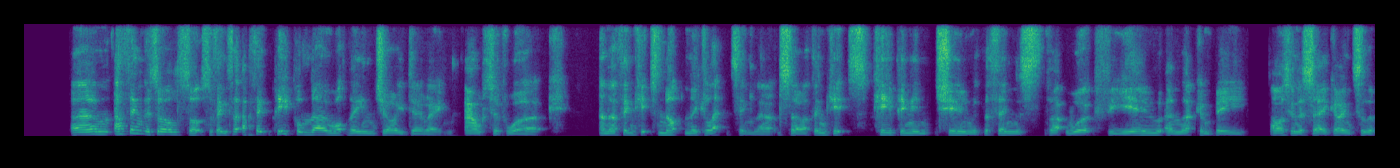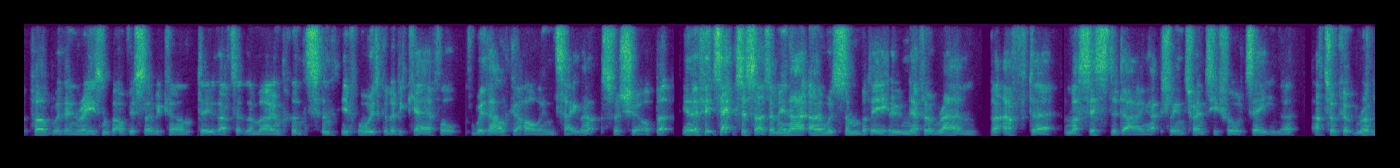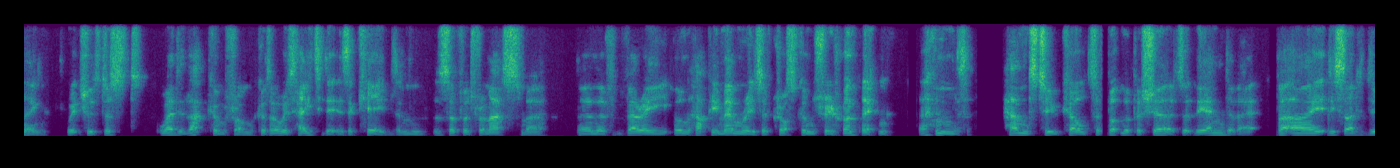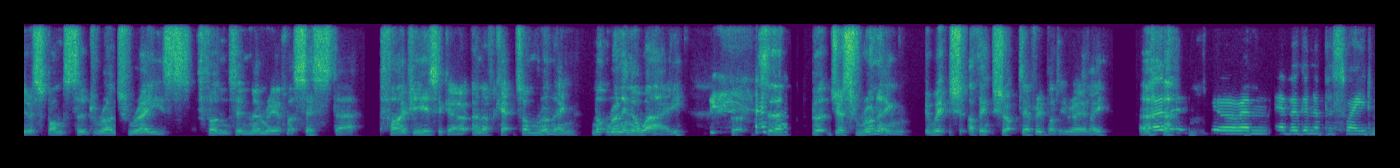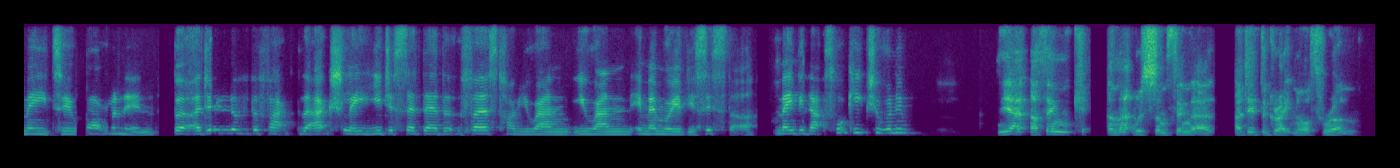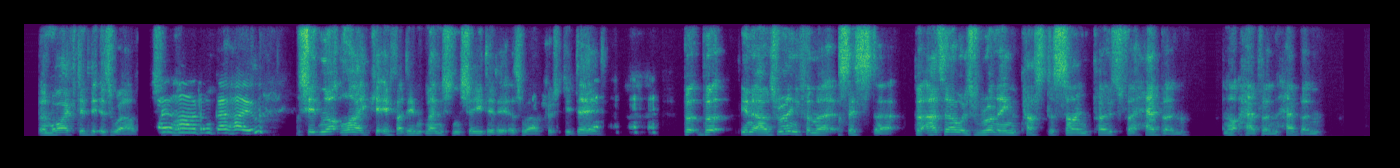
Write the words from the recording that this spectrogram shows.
Um, I think there's all sorts of things. I think people know what they enjoy doing out of work. And I think it's not neglecting that. So I think it's keeping in tune with the things that work for you. And that can be I was going to say going to the pub within reason, but obviously we can't do that at the moment. And you've always got to be careful with alcohol intake, that's for sure. But, you know, if it's exercise, I mean, I, I was somebody who never ran, but after my sister dying actually in 2014, I, I took up running, which was just, where did that come from? Because I always hated it as a kid and suffered from asthma and have very unhappy memories of cross country running. And hands too cold to button up a shirt at the end of it. But I decided to do a sponsored run to raise funds in memory of my sister five years ago, and I've kept on running. Not running away, but uh, but just running, which I think shocked everybody really. I you're um, ever going to persuade me to start running, but I do love the fact that actually you just said there that the first time you ran, you ran in memory of your sister. Maybe that's what keeps you running. Yeah, I think, and that was something that I, did the Great North Run, and my wife did it as well. She'd go not, hard or go home. She'd not like it if I didn't mention she did it as well because she did. but but you know, I was running for my sister, but as I was running past a signpost for Heaven, not Heaven, Heaven,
